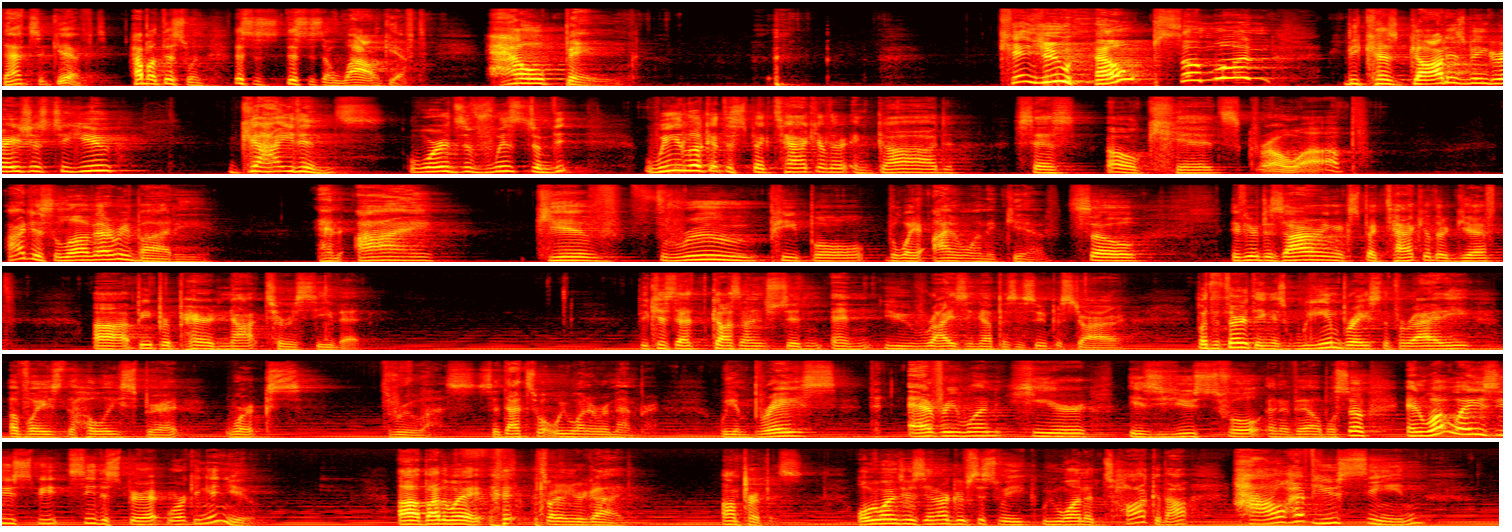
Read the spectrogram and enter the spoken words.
That's a gift. How about this one? This is, this is a wow gift. Helping. Can you help someone because God has been gracious to you? Guidance, words of wisdom. We look at the spectacular and God says, Oh, kids, grow up. I just love everybody. And I give through people the way I want to give. So if you're desiring a spectacular gift, uh, be prepared not to receive it. Because that God's not interested in, in you rising up as a superstar. But the third thing is we embrace the variety of ways the Holy Spirit works through us. So that's what we want to remember. We embrace everyone here is useful and available. So, in what ways do you see the Spirit working in you? Uh, by the way, it's right on your guide on purpose. What we want to do is in our groups this week, we want to talk about how have you seen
